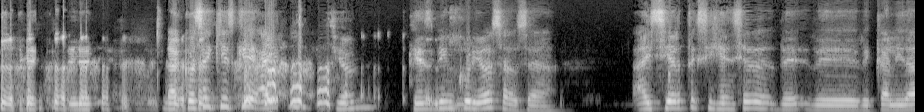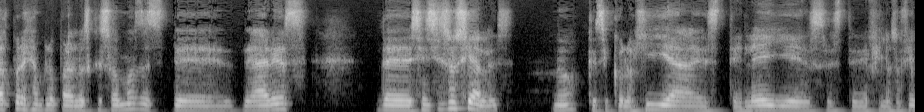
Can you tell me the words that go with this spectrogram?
Este, la cosa aquí es que hay una que es bien curiosa, o sea, hay cierta exigencia de, calidad, por ejemplo, para los que somos de, áreas de ciencias sociales, ¿no? Que psicología, este, leyes, este, filosofía,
